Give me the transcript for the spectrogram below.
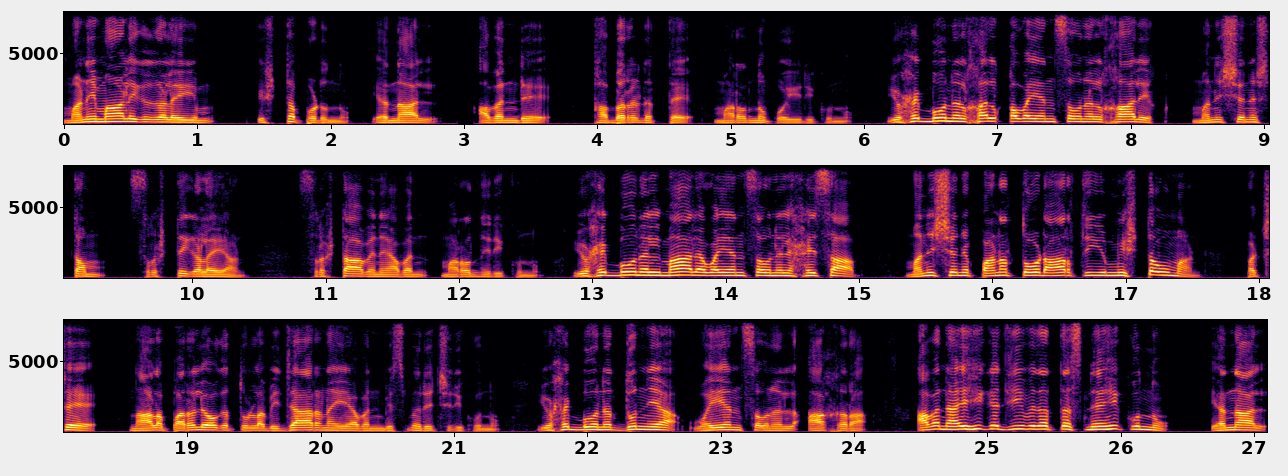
മണിമാളികകളെയും ഇഷ്ടപ്പെടുന്നു. എന്നാൽ അവന്റെ ഖബറിടത്തെ മറന്നുപോയിരിക്കുന്നു. യുഹെബൂനൽ ഖൽഖ വയൻ സൗനൽ ഖാലിഖ്. മനുഷ്യനിഷ്ടം സൃഷ്ടികളെയാണ്. സൃഷ്ടാവിനെ അവൻ മറന്നിരിക്കുന്നു. യുഹെബൂനൽ മാല വയൻ സൗനൽ ഹിസാബ്. മനുഷ്യന് പണത്തോട് ആർത്തിയും ഇഷ്ടവുമാണ്. പക്ഷേ നാളെ പരലോകത്തുള്ള വിചാരണയെ അവൻ വിസ്മരിച്ചിരിക്കുന്നു. യുഹെബൂന ദുന്യ വയൻ സൗനൽ ആഹ്റ അവൻ ഐഹിക ജീവിതത്തെ സ്നേഹിക്കുന്നു എന്നാൽ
